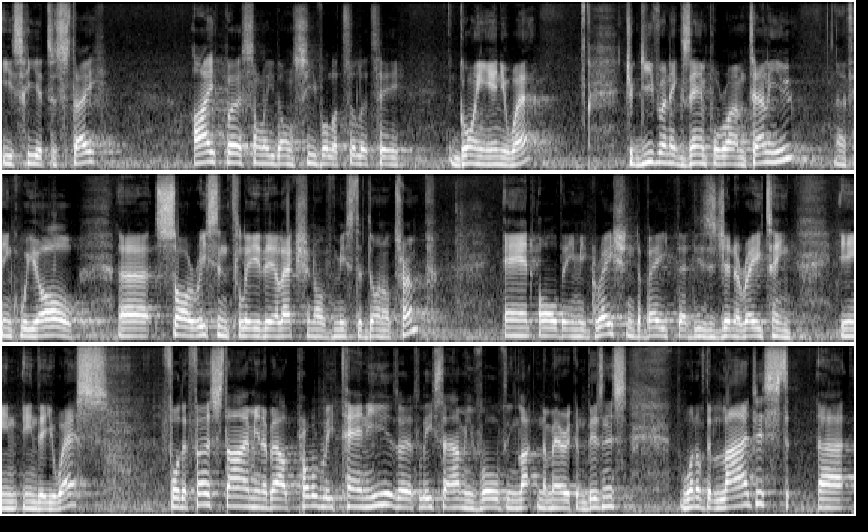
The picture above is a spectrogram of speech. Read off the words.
is here to stay. I personally don't see volatility going anywhere. To give you an example what I'm telling you, I think we all uh, saw recently the election of Mr. Donald Trump and all the immigration debate that is generating in, in the US. For the first time in about probably 10 years, or at least I'm involved in Latin American business, one of the largest uh,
